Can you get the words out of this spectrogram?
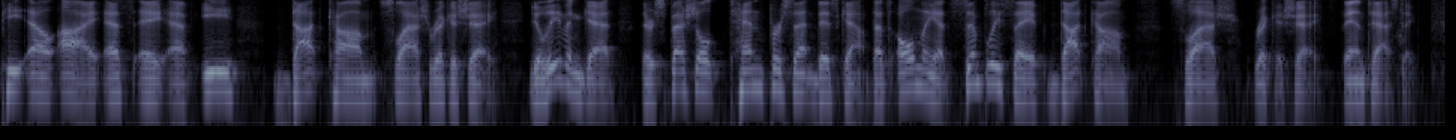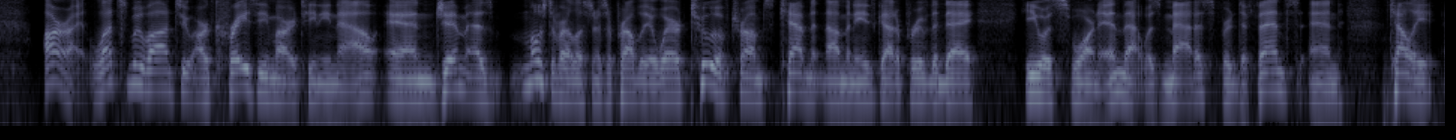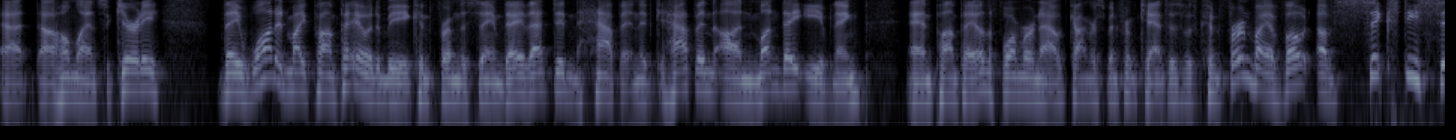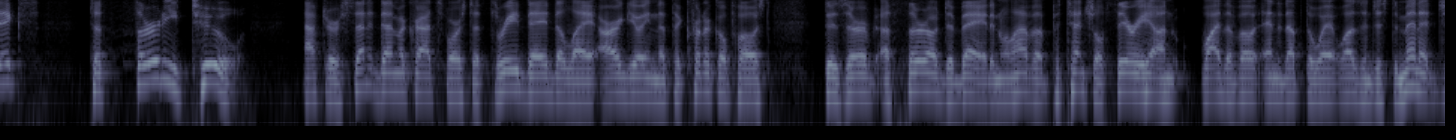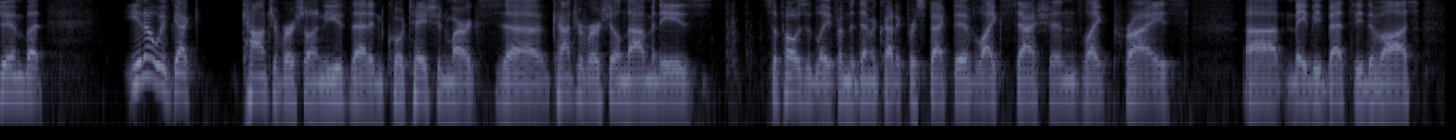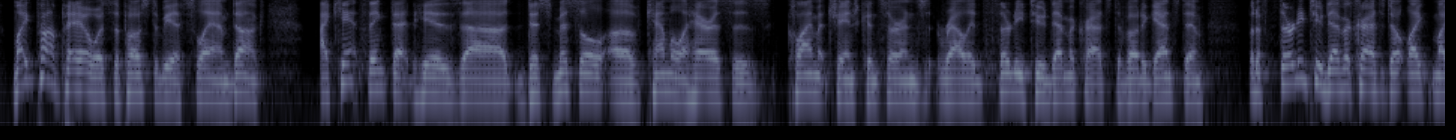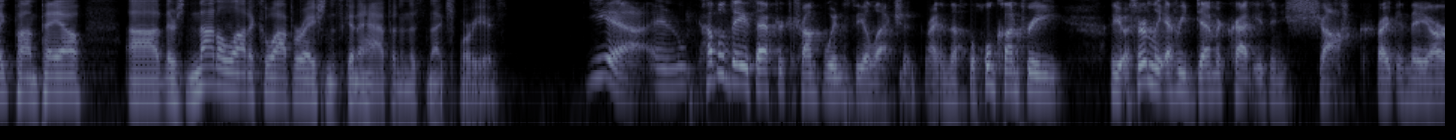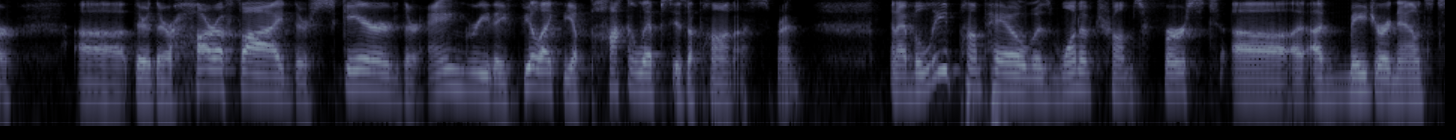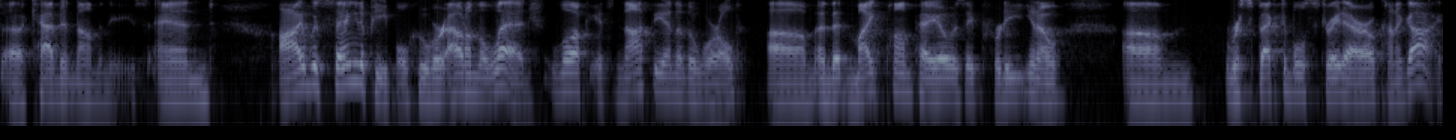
dot com slash ricochet. You'll even get their special 10% discount. That's only at simplisafe.com slash ricochet. Fantastic. All right, let's move on to our crazy martini now. And Jim, as most of our listeners are probably aware, two of Trump's cabinet nominees got approved the day he was sworn in. That was Mattis for defense and Kelly at uh, Homeland Security. They wanted Mike Pompeo to be confirmed the same day. That didn't happen. It happened on Monday evening. And Pompeo, the former now congressman from Kansas, was confirmed by a vote of 66 to 32 after Senate Democrats forced a three day delay arguing that the critical post deserved a thorough debate. And we'll have a potential theory on why the vote ended up the way it was in just a minute, Jim. But you know, we've got controversial, and I use that in quotation marks, uh, controversial nominees, supposedly from the Democratic perspective, like Sessions, like Price, uh, maybe Betsy DeVos. Mike Pompeo was supposed to be a slam dunk. I can't think that his uh, dismissal of Kamala Harris's climate change concerns rallied 32 Democrats to vote against him. But if 32 Democrats don't like Mike Pompeo, uh, there's not a lot of cooperation that's going to happen in this next four years. Yeah, and a couple days after Trump wins the election, right, and the whole country, you know, certainly every Democrat is in shock, right, and they are. Uh, they're they're horrified, they're scared, they're angry, they feel like the apocalypse is upon us, right? And I believe Pompeo was one of Trump's first uh, a major announced uh, cabinet nominees. And I was saying to people who were out on the ledge, look, it's not the end of the world, um, and that Mike Pompeo is a pretty, you know, um, respectable, straight arrow kind of guy.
